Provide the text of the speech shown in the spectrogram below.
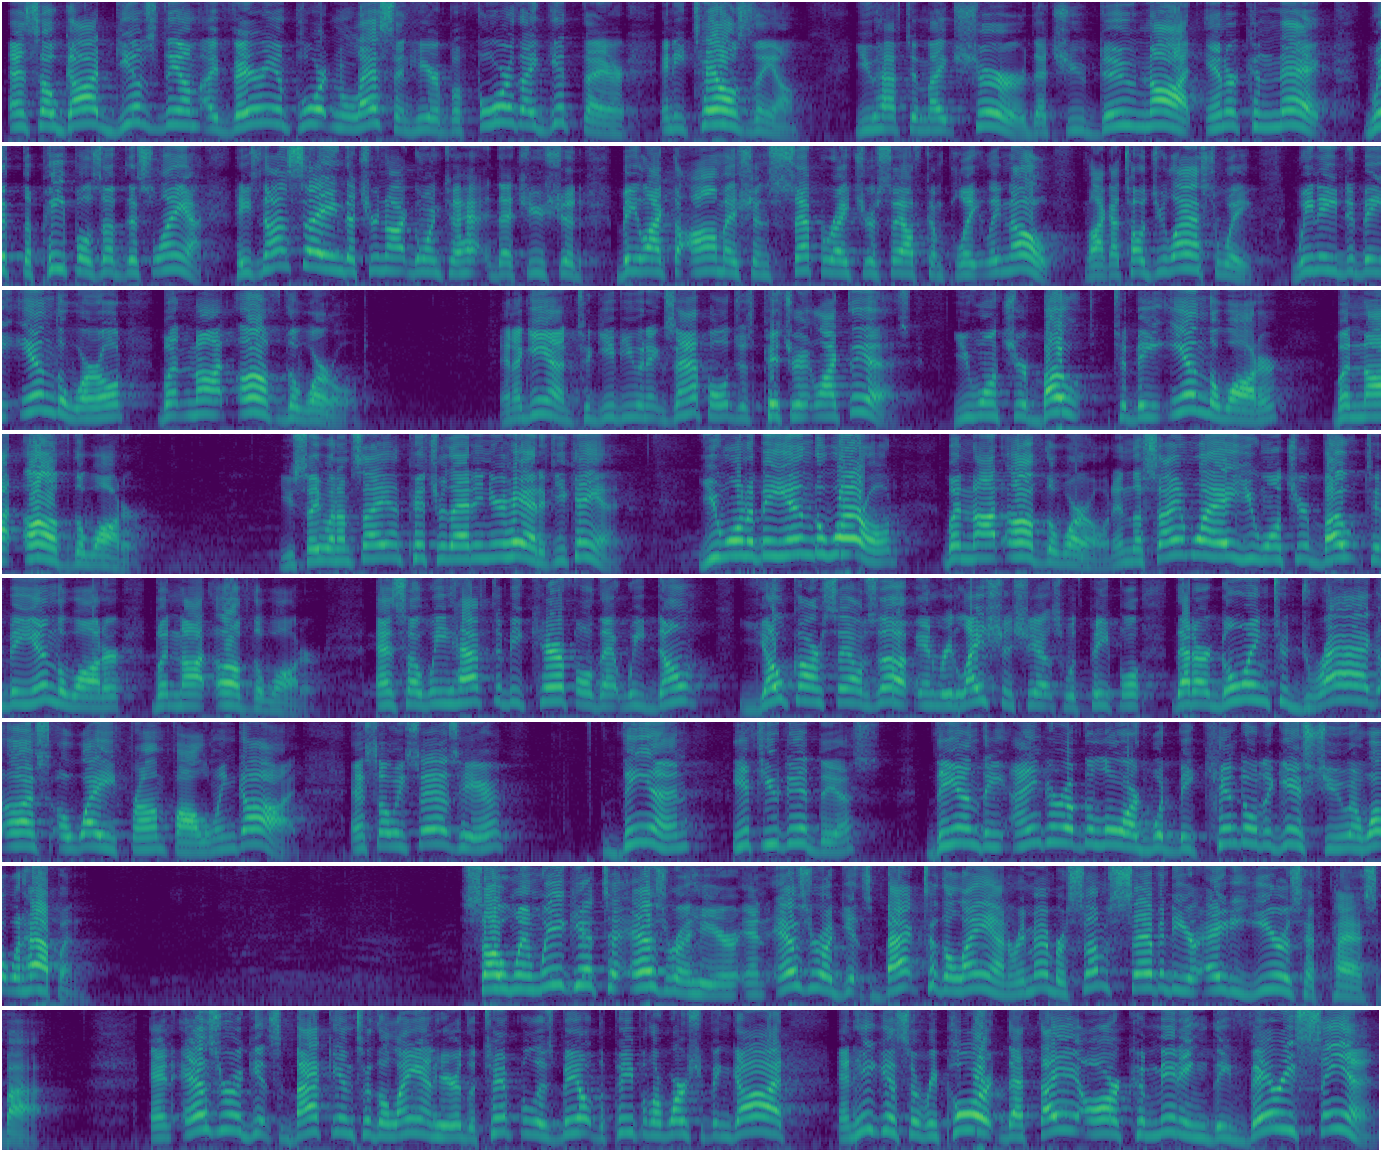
And so God gives them a very important lesson here before they get there, and He tells them, you have to make sure that you do not interconnect with the peoples of this land. He's not saying that you're not going to ha- that you should be like the Amish and separate yourself completely. No, like I told you last week, we need to be in the world but not of the world. And again, to give you an example, just picture it like this. You want your boat to be in the water but not of the water. You see what I'm saying? Picture that in your head if you can. You want to be in the world, but not of the world. In the same way, you want your boat to be in the water, but not of the water. And so we have to be careful that we don't yoke ourselves up in relationships with people that are going to drag us away from following God. And so he says here, then, if you did this, then the anger of the Lord would be kindled against you, and what would happen? So when we get to Ezra here, and Ezra gets back to the land, remember, some 70 or 80 years have passed by. And Ezra gets back into the land here, the temple is built, the people are worshiping God, and he gets a report that they are committing the very sin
